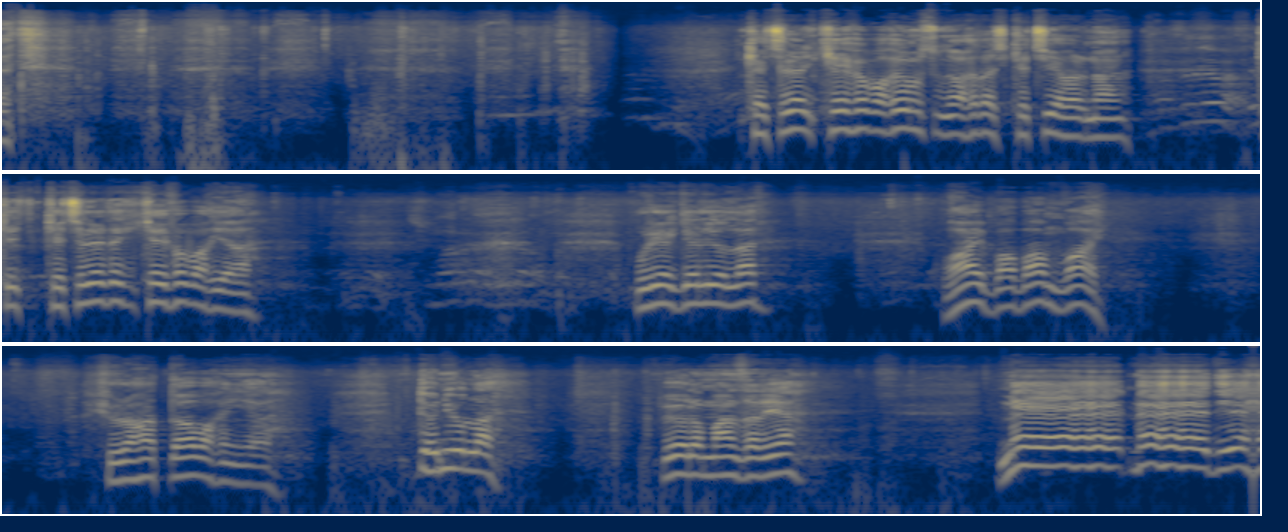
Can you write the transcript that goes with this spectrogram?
Evet. Keçiler keyfe bakıyor musunuz arkadaş? Keçi yavarına. Ke keçilerdeki keyfe bak ya. Buraya geliyorlar. Vay babam vay. Şu rahatlığa bakın ya. Dönüyorlar. Böyle manzaraya. Me me diye.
